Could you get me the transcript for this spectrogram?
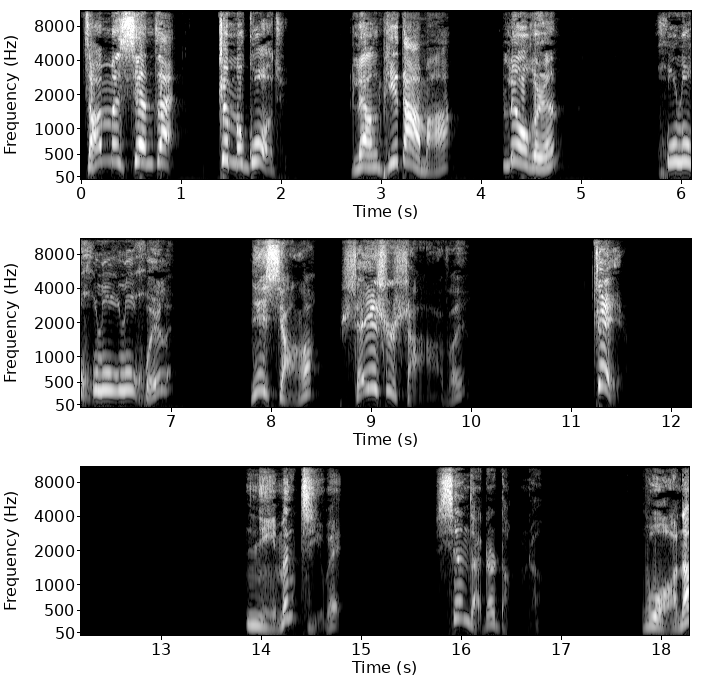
咱们现在这么过去，两匹大马，六个人，呼噜呼噜呼噜回来，你想啊，谁是傻子呀？这样，你们几位先在这等着。我呢，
